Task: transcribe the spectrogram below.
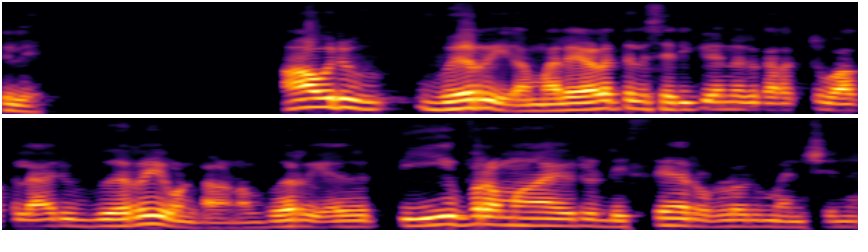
ഇല്ലേ? ആ ഒരു വെറി മലയാളത്തിൽ ശരിക്കും തന്നെ ഒരു കറക്റ്റ് വാക്കിൽ ആ ഒരു വെറി ഉണ്ടാകണം വെറി അത് തീവ്രമായ ഒരു ഡിസയർ ഉള്ള ഒരു മനുഷ്യന്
